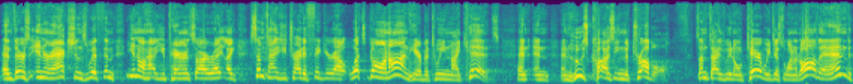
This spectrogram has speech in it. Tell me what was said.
and there's interactions with them, you know how you parents are, right? Like sometimes you try to figure out what's going on here between my kids and, and, and who's causing the trouble. Sometimes we don't care, we just want it all to end,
